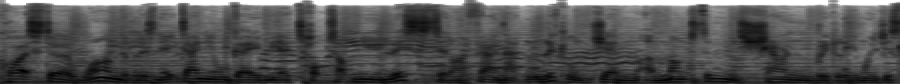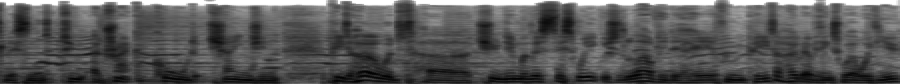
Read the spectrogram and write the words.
quite a stir. Wonderful, isn't it? Daniel gave me a topped up new list, and I found that little gem amongst them is Sharon Ridley, and we just listened to a track called Changing. Peter Herwood uh, tuned in with us this week, which is lovely to hear from you, Peter. Hope everything's well with you.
